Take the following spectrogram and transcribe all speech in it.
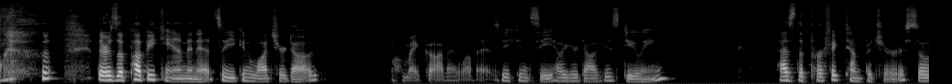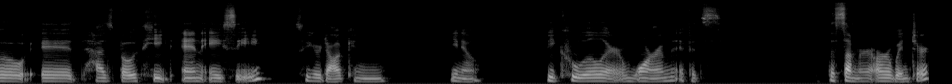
there's a puppy cam in it so you can watch your dog. Oh my god i love it. So you can see how your dog is doing. Has the perfect temperature, so it has both heat and AC, so your dog can, you know, be cool or warm if it's the summer or winter.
